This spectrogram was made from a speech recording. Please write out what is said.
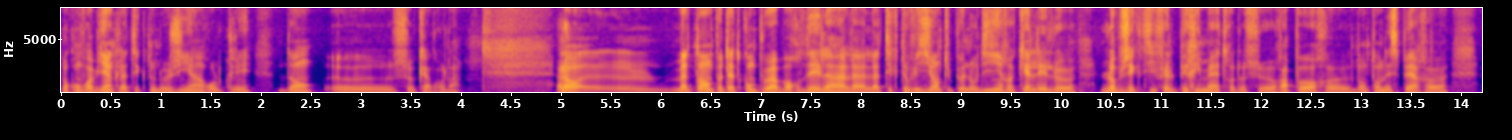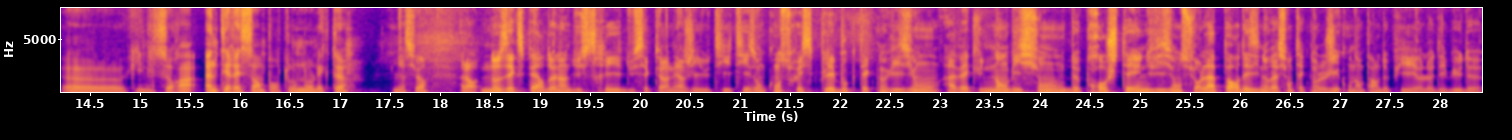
Donc on voit bien que la technologie a un rôle clé dans ce cadre-là. Alors euh, maintenant, peut-être qu'on peut aborder la, technovision. Tu peux nous dire quel est l'objectif et le périmètre de ce rapport euh, dont on espère euh, qu'il sera intéressant pour tous nos lecteurs? Bien sûr. Alors, nos experts de l'industrie du secteur énergie utilities ont construit ce playbook Technovision avec une ambition de projeter une vision sur l'apport des innovations technologiques, on en parle depuis le début de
